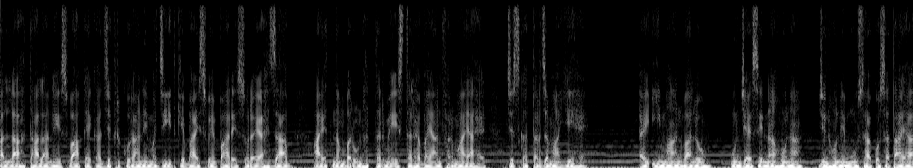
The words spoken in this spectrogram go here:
अल्लाह ताला ने इस वाक़े का ज़िक्र कुरान मजीद के बाईसवें पारे सुरह अहजाब, आयत नंबर उनहत्तर में इस तरह बयान फरमाया है, जिसका तर्जमा ये है ईमान वालों, उन जैसे न होना जिन्होंने मूसा को सताया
